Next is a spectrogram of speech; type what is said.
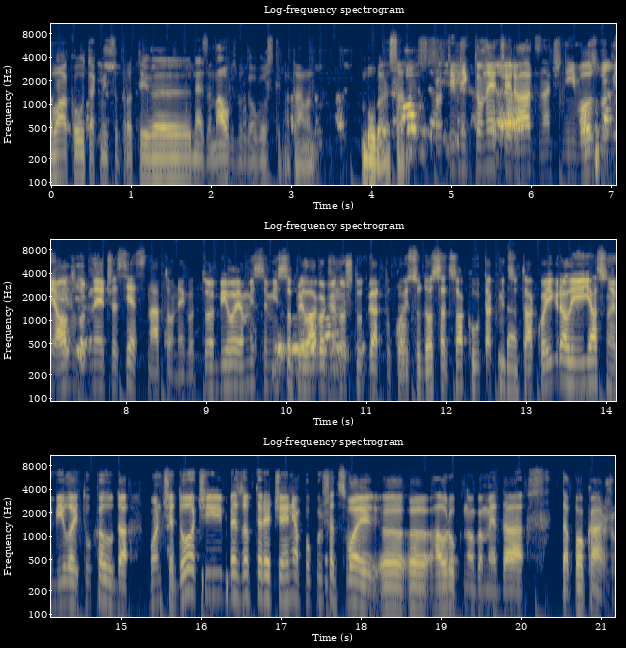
u ovakvu utakmicu protiv, e, ne znam, Augsburga u gostima tamo. Buban sad. protivnik to neće rad, znači ni Wolfsburg ni Augsburg neće sjest na to, nego to je bilo, ja mislim, isto prilagođeno Stuttgartu, koji su do sad svaku utakmicu Da. tako igrali i jasno je bilo i Tuhalu da on će doći i bez opterećenja pokušati svoj uh, uh, Hauruk nogomet da, da pokažu.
